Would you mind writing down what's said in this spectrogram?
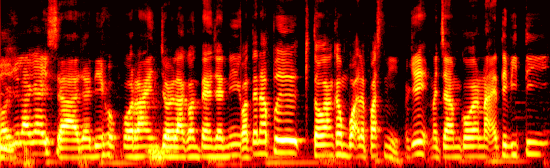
Okey lah guys, ah, jadi hope korang enjoy lah konten macam ni. Konten apa kita orang akan buat lepas ni. Okey, macam korang nak aktiviti.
